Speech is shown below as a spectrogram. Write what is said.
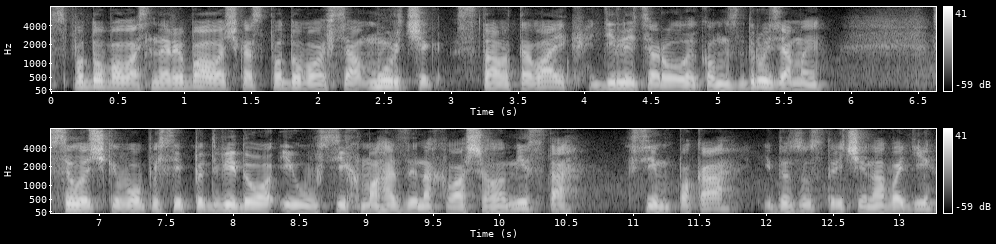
сподобалась не рибалочка, сподобався мурчик. Ставте лайк, діліться роликом з друзями. Силочки в описі під відео і у всіх магазинах вашого міста. Всім пока і до зустрічі на воді.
